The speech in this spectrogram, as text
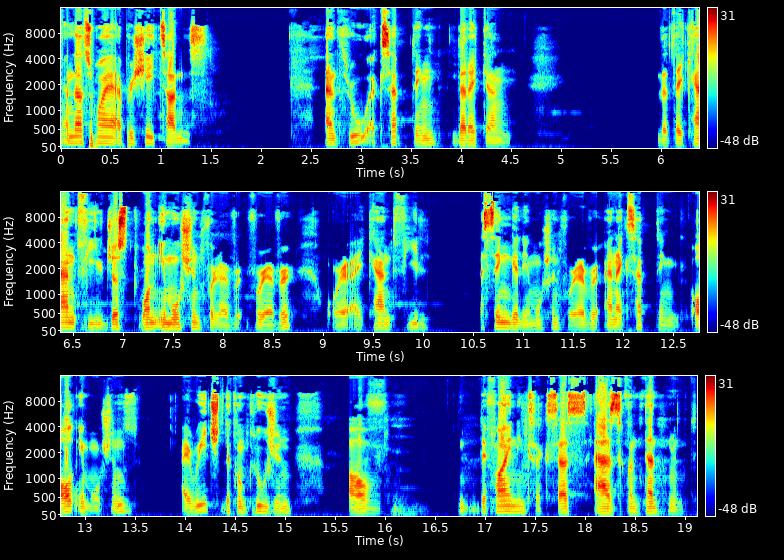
And that's why I appreciate sadness. And through accepting that I can that I can't feel just one emotion forever forever or I can't feel a single emotion forever and accepting all emotions, I reached the conclusion of defining success as contentment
